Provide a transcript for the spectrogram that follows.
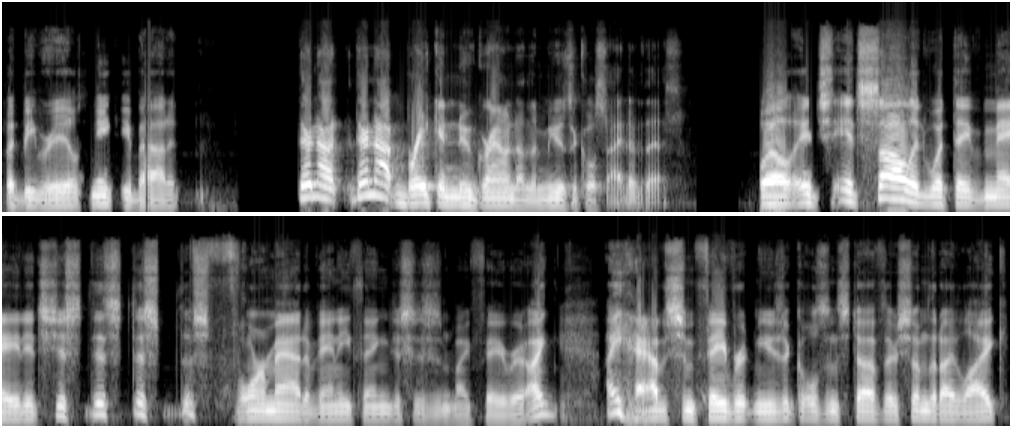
But be real sneaky about it. they're not they're not breaking new ground on the musical side of this. Well, it's it's solid what they've made. It's just this this this format of anything just isn't my favorite. I I have some favorite musicals and stuff. There's some that I like.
